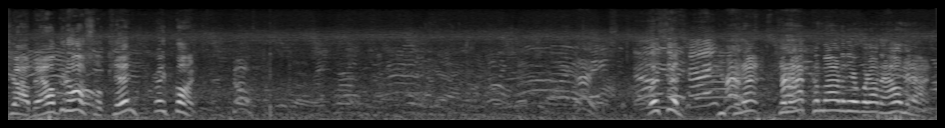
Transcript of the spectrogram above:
Good job, Al. Good hustle, kid. Great fun. Listen, you cannot, cannot come out of there without a helmet on.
